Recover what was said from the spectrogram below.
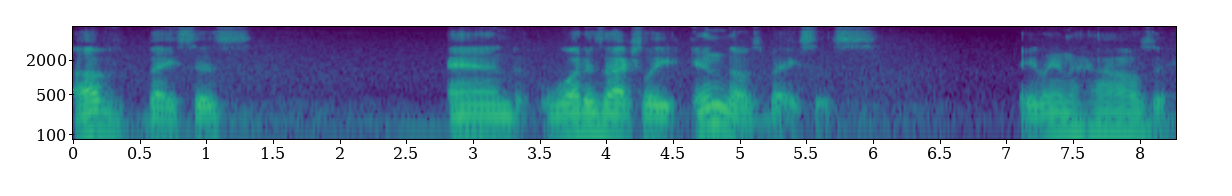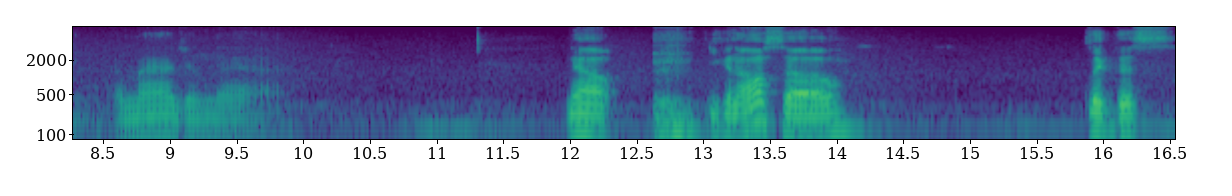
of bases and what is actually in those bases. Alien housing, imagine that. Now, you can also click this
